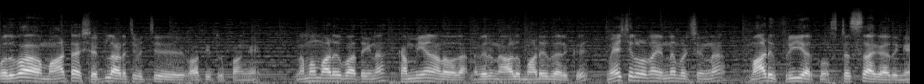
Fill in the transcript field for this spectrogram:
பொதுவாக மாட்டை ஷெட்டில் அடைச்சி வச்சு வளர்த்திட்டு இருப்பாங்க. நம்ம மாடு பார்த்தீங்கன்னா கம்மியான அளவு தான் வெறும் நாலு மாடு தான் இருக்குது மேய்ச்சலோட என்ன பிரச்சனைனா மாடு ஃப்ரீயாக இருக்கும். ஸ்ட்ரெஸ் ஆகாதுங்க.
